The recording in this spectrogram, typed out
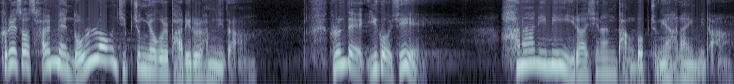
그래서 삶에 놀라운 집중력을 발휘를 합니다. 그런데 이것이 하나님이 일하시는 방법 중에 하나입니다.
